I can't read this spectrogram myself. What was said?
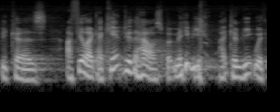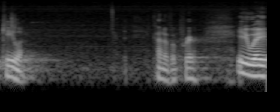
because I feel like I can't do the house, but maybe I can meet with Kayla kind of a prayer. Anyway,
